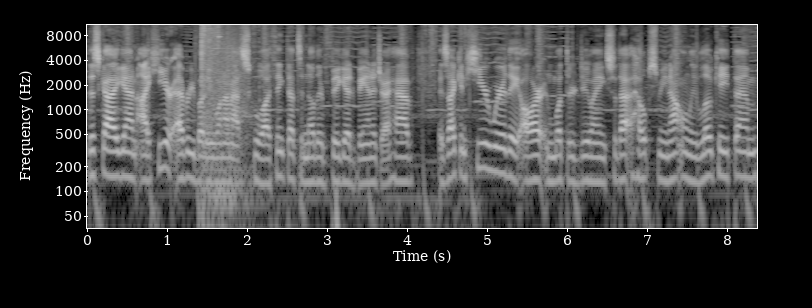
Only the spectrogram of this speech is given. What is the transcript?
this guy again, I hear everybody when I'm at school. I think that's another big advantage I have is I can hear where they are and what they're doing. So that helps me not only locate them,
